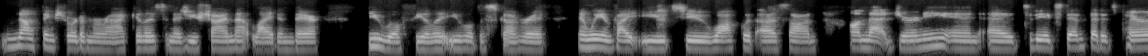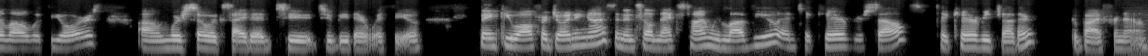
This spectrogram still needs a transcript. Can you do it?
nothing short of miraculous. And as you shine that light in there, you will feel it, you will discover it. And we invite you to walk with us on on that journey. And uh, to the extent that it's parallel with yours, um, we're so excited to to be there with you. Thank you all for joining us. And until next time, we love you and take care of yourselves, take care of each other. Goodbye for now.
